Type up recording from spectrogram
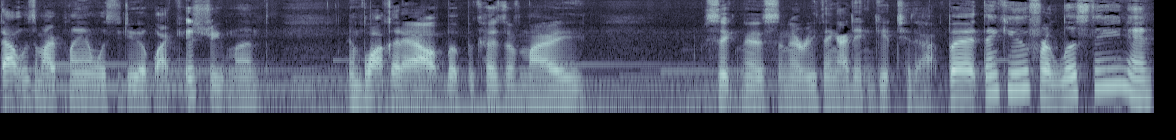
that was my plan was to do a Black History Month and block it out, but because of my sickness and everything, I didn't get to that. But thank you for listening, and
